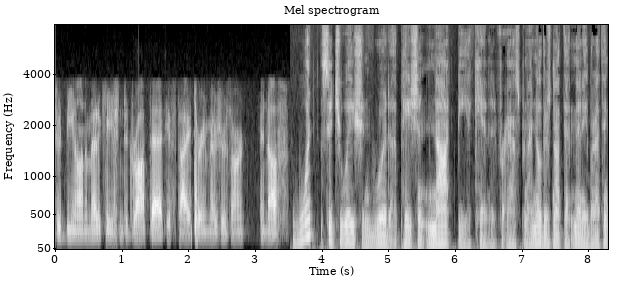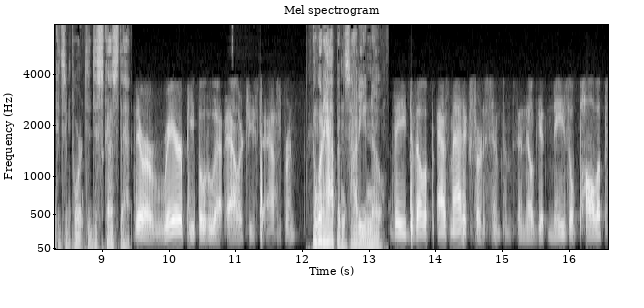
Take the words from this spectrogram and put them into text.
should be on a medication to drop that if dietary measures aren't enough. What situation would a patient not be a candidate for aspirin? I know there's not that many, but I think it's important to discuss that. There are rare people who have allergies to aspirin. And what happens? How do you know? They develop asthmatic sort of symptoms, and they'll get nasal polyps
